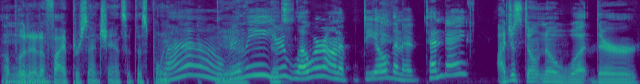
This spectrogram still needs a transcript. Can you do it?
I'll put it at a Mm. five percent chance at this point. Wow, Yeah, really? You're lower on a deal than a 10 day? I just don't know what they're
